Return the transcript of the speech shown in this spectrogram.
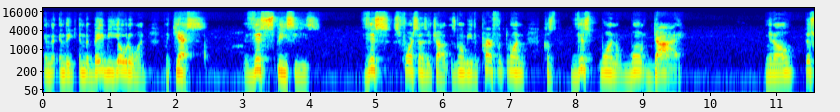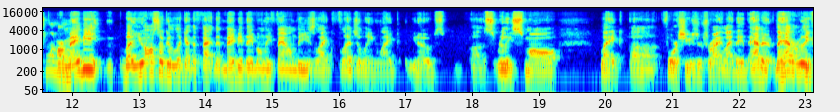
in the in the in the baby Yoda one. Like yes, this species, this force sensitive child is going to be the perfect one because this one won't die. You know, this one. or maybe, but you also could look at the fact that maybe they've only found these like fledgling, like you know, uh, really small, like uh force users, right? Like they haven't they haven't really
